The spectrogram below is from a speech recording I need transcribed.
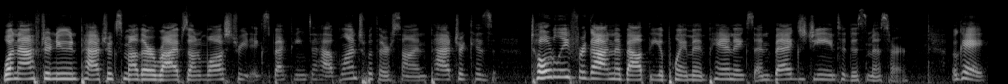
One afternoon, Patrick's mother arrives on Wall Street expecting to have lunch with her son. Patrick has totally forgotten about the appointment, panics, and begs Jean to dismiss her. Okay,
